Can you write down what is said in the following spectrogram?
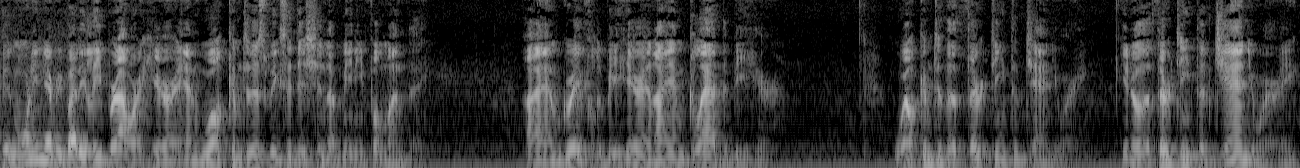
Good morning, everybody. Lee Brower here, and welcome to this week's edition of Meaningful Monday. I am grateful to be here, and I am glad to be here. Welcome to the 13th of January. You know, the 13th of January,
